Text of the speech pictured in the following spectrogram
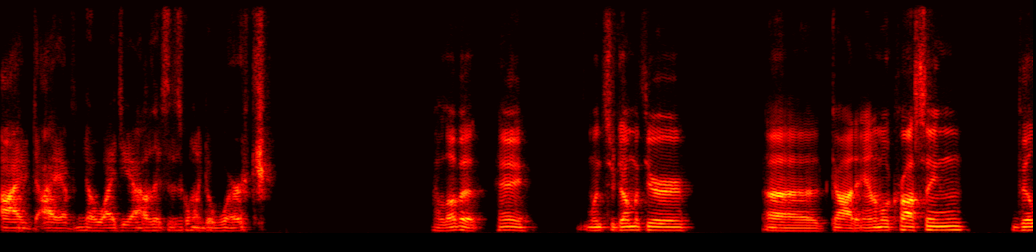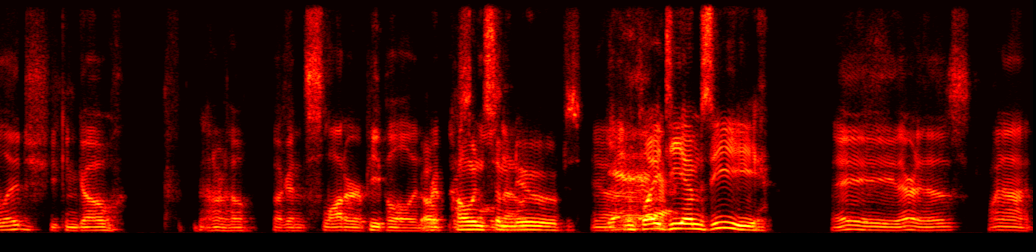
I, I have no idea how this is going to work. I love it. Hey, once you're done with your uh God, Animal Crossing village, you can go I don't know, fucking slaughter people and Go rip their pwn some out. noobs. Yeah. Yeah. And play DMZ. Hey, there it is. Why not?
